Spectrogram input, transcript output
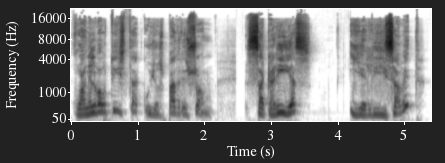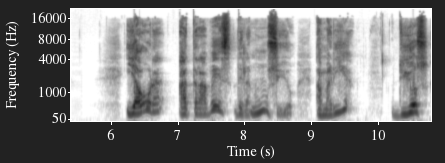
Juan el Bautista, cuyos padres son Zacarías y Elizabeth, y ahora a través del anuncio a María, Dios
